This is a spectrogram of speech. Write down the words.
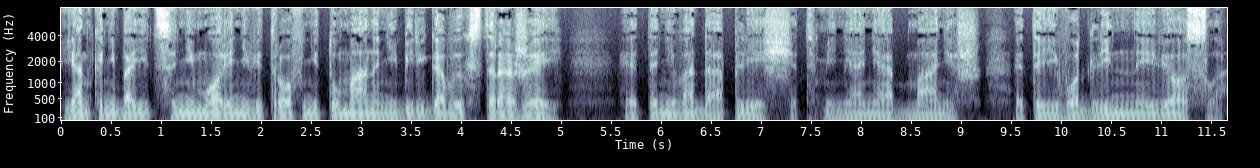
«Янка не боится ни моря, ни ветров, ни тумана, ни береговых сторожей. Это не вода плещет, меня не обманешь, это его длинные весла».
